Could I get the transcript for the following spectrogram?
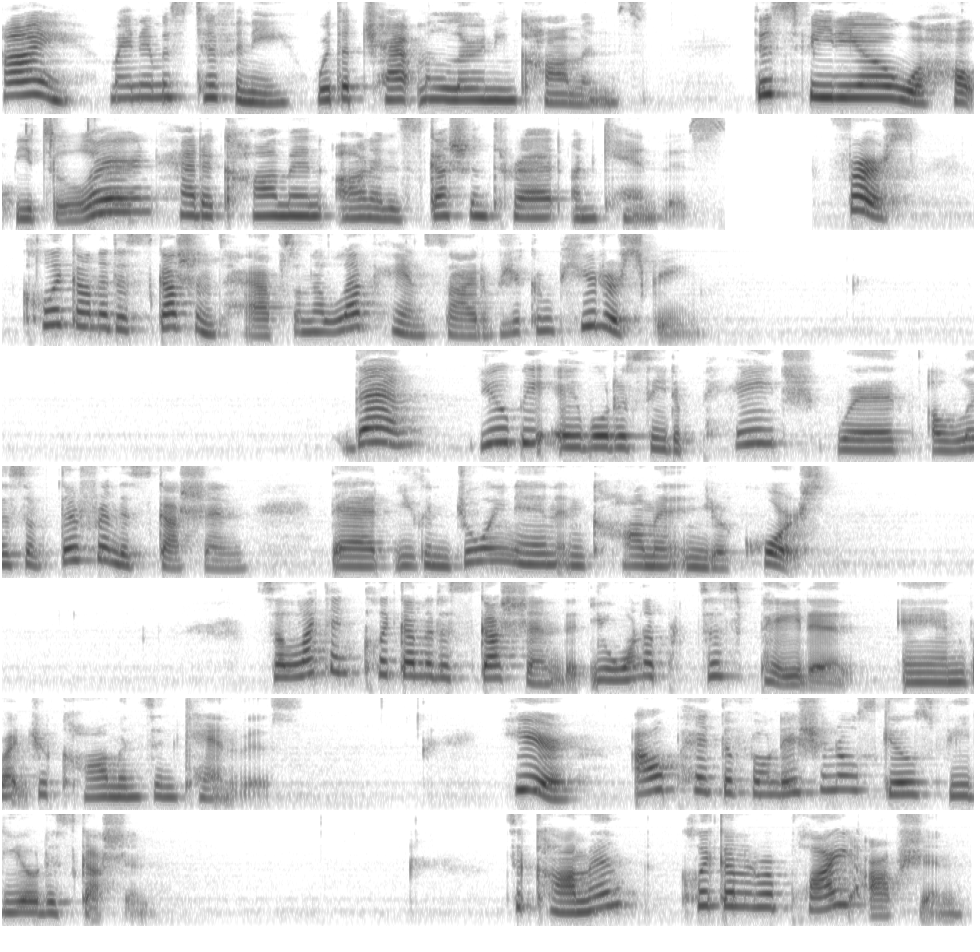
Hi, my name is Tiffany with the Chapman Learning Commons. This video will help you to learn how to comment on a discussion thread on Canvas. First, click on the discussion tabs on the left-hand side of your computer screen. Then, you'll be able to see the page with a list of different discussion that you can join in and comment in your course. Select and click on the discussion that you want to participate in and write your comments in Canvas. Here, I'll pick the Foundational Skills video discussion. To comment, click on the Reply option.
